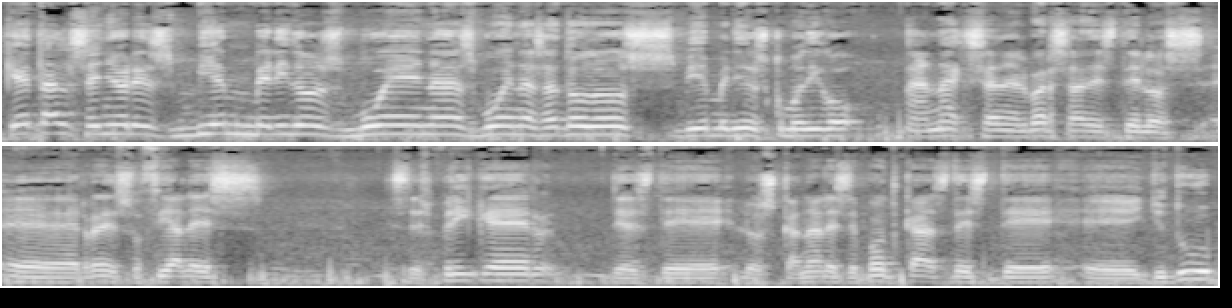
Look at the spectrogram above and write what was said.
¿Qué tal, señores? Bienvenidos, buenas, buenas a todos. Bienvenidos, como digo, a Naxa en el Barça desde las eh, redes sociales, desde Spreaker, desde los canales de podcast, desde eh, YouTube,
